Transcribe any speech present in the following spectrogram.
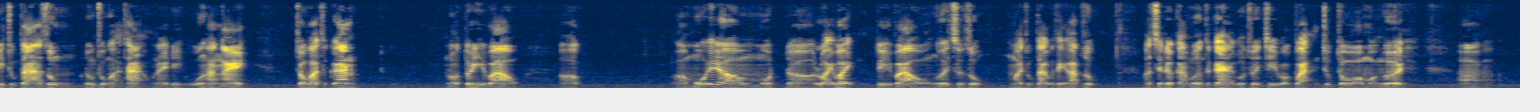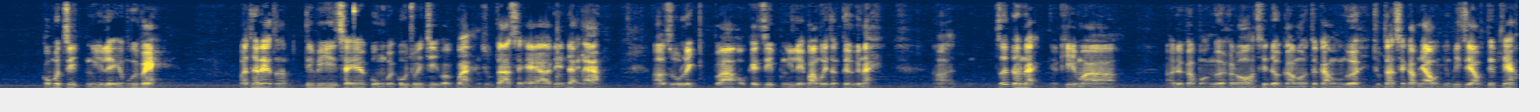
Khi chúng ta dùng đông trùng hạ thảo này để uống hàng ngày cho vào thức ăn nó tùy vào ở, ở mỗi một loại bệnh tùy vào người sử dụng mà chúng ta có thể áp dụng. À, xin được cảm ơn tất cả cô chú anh chị và các bạn. Chúc cho mọi người à, có một dịp nghỉ lễ vui vẻ. Và thân TV sẽ cùng với cô chú anh chị và các bạn chúng ta sẽ đến Đại Nam à, du lịch vào cái dịp nghỉ lễ 30 tháng 4 này. À, rất hân hạnh khi mà à, được gặp mọi người ở đó. Xin được cảm ơn tất cả mọi người. Chúng ta sẽ gặp nhau những video tiếp theo.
